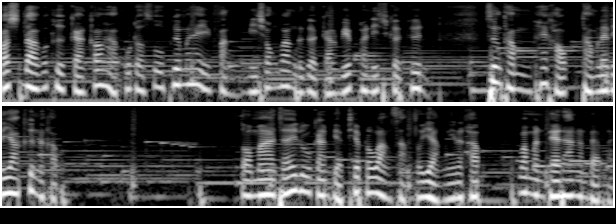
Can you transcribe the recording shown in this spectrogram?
rush down ก็คือการเข้าหาคู่ต่อสู้เพื่อไม่ให้อีกฝั่งมีช่องว่างหรือเกิดการ whip punish เกิดขึ้น ซึ่งทำให้เขาทำอะไรได้ยากขึ้นนะครับ ต่อมาจะให้ดูการเปรียบเทียบระหว่าง 3 ตัวอย่างนี้นะครับ ว่ามันแพ้ทางกันแบบไหน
